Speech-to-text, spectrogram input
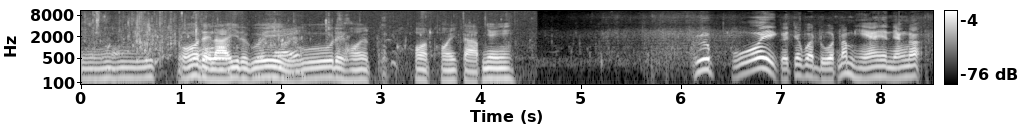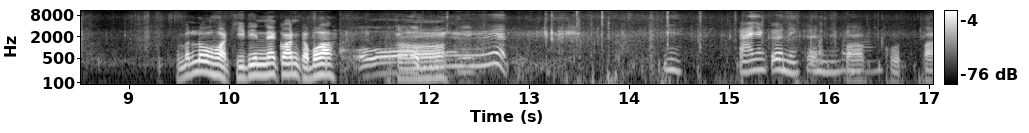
อืมโอ้ได้หลายอยู่เด้อเว้ยโอ้ได้หอยหอดหอยกาบใหญ่คือโอ้ยก็จักว่าโดดน้ำแหเห็นหยังเนาะมันลงหอดขี้ดินแน่ก่อนก็บ่ โอ้อ๋อ นี่ปลายังเกินนี่เกินนี่ ปลากดปลา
